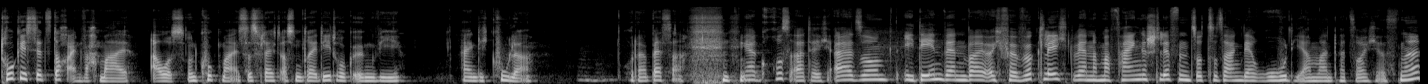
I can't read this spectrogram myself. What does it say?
drucke ich es jetzt doch einfach mal aus und guck mal, ist das vielleicht aus dem 3D-Druck irgendwie eigentlich cooler? oder besser. Ja, großartig. Also Ideen werden bei euch verwirklicht, werden nochmal feingeschliffen, sozusagen der Rohdiamant als solches. Ne?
